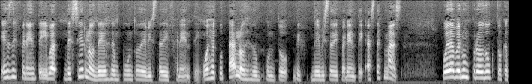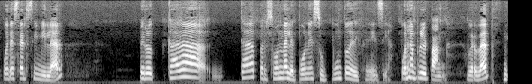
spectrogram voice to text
es diferente y va a decirlo desde un punto de vista diferente o ejecutarlo desde un punto de vista diferente. Hasta es más, puede haber un producto que puede ser similar, pero cada, cada persona le pone su punto de diferencia. Por ejemplo, el pan, ¿verdad?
